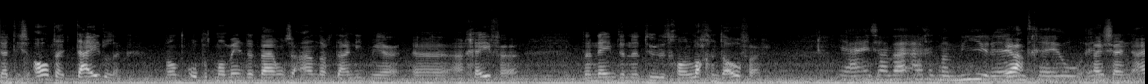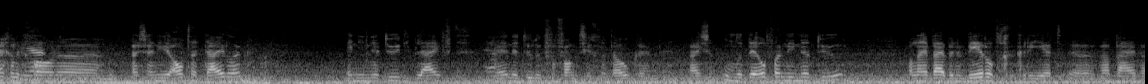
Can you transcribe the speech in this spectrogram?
dat is altijd tijdelijk. Want op het moment dat wij onze aandacht daar niet meer eh, aan geven, dan neemt de natuur het gewoon lachend over. ja, en zijn wij eigenlijk maar mieren Ja. in het geheel. En, Wij zijn eigenlijk Ja. gewoon, eh, wij zijn hier altijd tijdelijk. En die natuur die blijft. Ja. Hè, natuurlijk vervangt zich dat ook. En, en wij zijn onderdeel van die natuur. Alleen wij hebben een wereld gecreëerd eh, waarbij we,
